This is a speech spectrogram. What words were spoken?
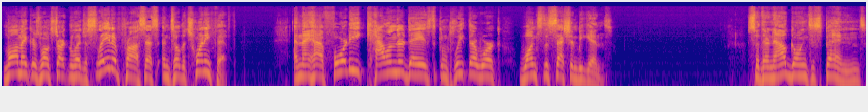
Lawmakers won't start the legislative process until the 25th and they have 40 calendar days to complete their work once the session begins. So they're now going to spend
